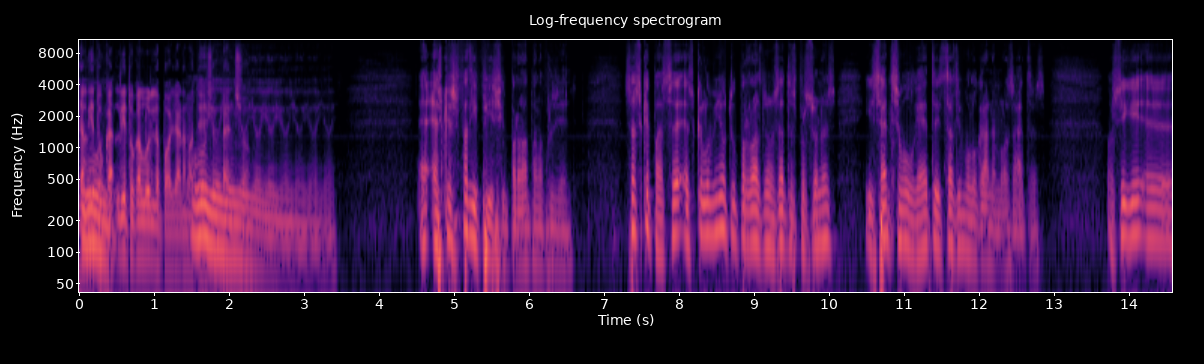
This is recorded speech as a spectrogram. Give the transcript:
Ja li he tocat, li he tocat l'ull de poll ara mateix, ui, em ui, penso. Ui, ui, ui, ui, ui, ui, ui. Eh, és que es fa difícil parlar per la Palafrugell. Saps què passa? És que potser tu parles d'unes altres persones i sense voler t'estàs involucrant amb les altres. O sigui, eh,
